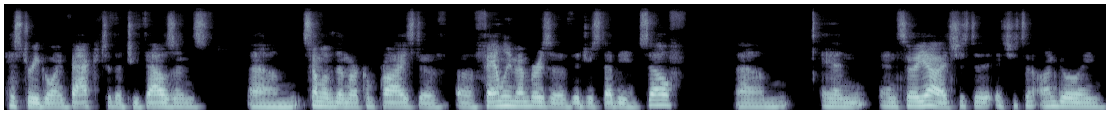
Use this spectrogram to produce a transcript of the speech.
history going back to the 2000s. Um, some of them are comprised of, of family members of Idris Deby himself. Um, and, and so, yeah, it's just a, it's just an ongoing,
